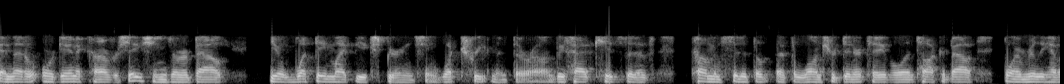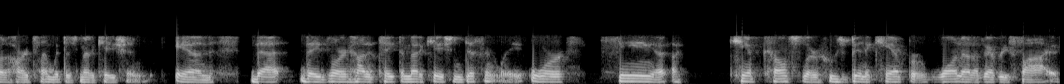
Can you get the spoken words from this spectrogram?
and that organic conversations are about you know what they might be experiencing, what treatment they're on. We've had kids that have come and sit at the at the lunch or dinner table and talk about, boy, I'm really having a hard time with this medication, and that they learn how to take the medication differently, or seeing a, a camp counselor who's been a camper one out of every five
